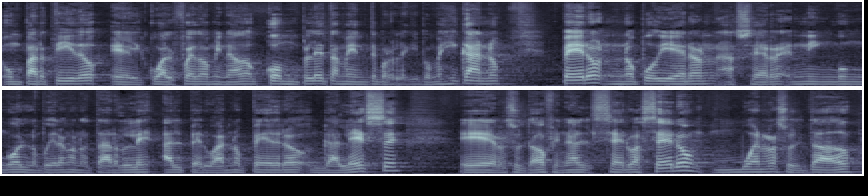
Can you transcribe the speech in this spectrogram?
un partido el cual fue dominado completamente por el equipo mexicano, pero no pudieron hacer ningún gol, no pudieron anotarle al peruano Pedro Galese. Eh, resultado final 0 a 0, un buen resultado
